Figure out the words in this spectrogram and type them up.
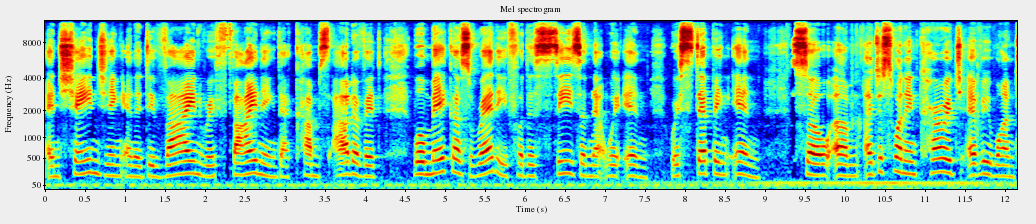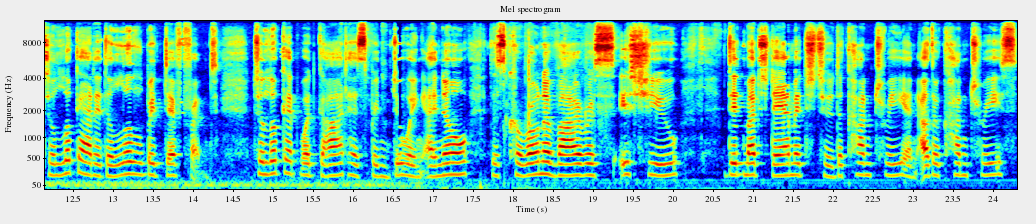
and changing and a divine refining that comes out of it will make us ready for this season that we're in. We're stepping in. So um, I just want to encourage everyone to look at it a little bit different to look at what God has been doing. I know this coronavirus issue did much damage to the country and other countries,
